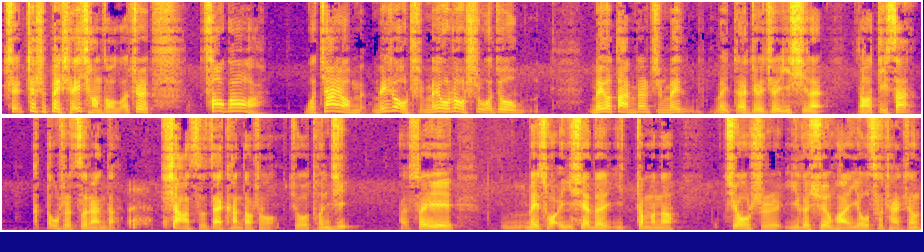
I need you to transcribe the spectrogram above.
这这是被谁抢走了？这糟糕啊！我家要没没肉吃，没有肉吃，我就没有蛋白质，没没这就就一系列。然后第三都是自然的，下次再看到时候就囤积，所以。没错，一切的这么呢，就是一个循环，由此产生。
